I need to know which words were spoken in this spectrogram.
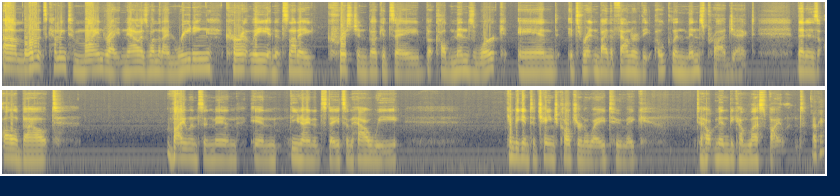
Um, the one that's coming to mind right now is one that I'm reading currently, and it's not a Christian book. It's a book called Men's Work, and it's written by the founder of the Oakland Men's Project, that is all about violence in men in the United States and how we can begin to change culture in a way to make to help men become less violent. Okay.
